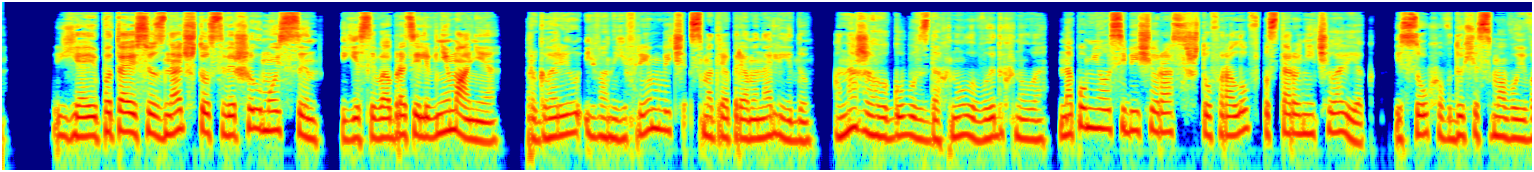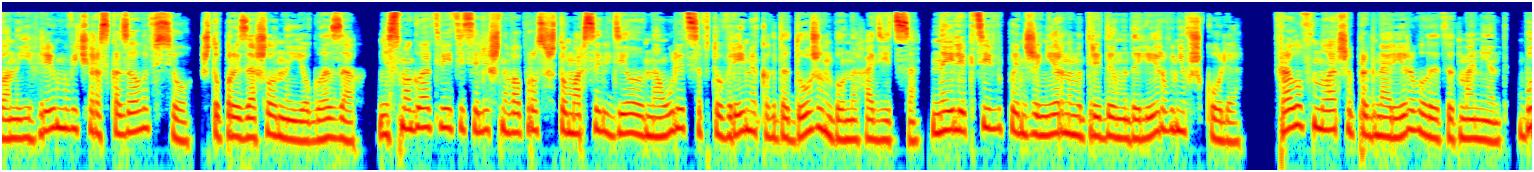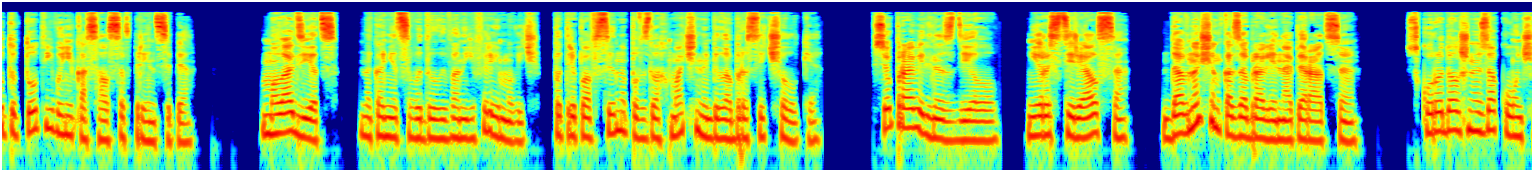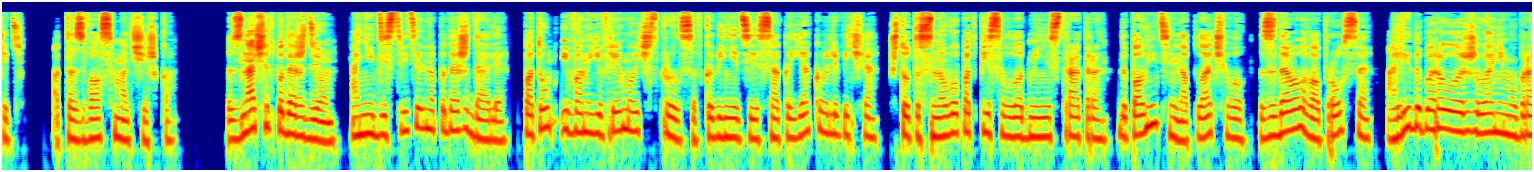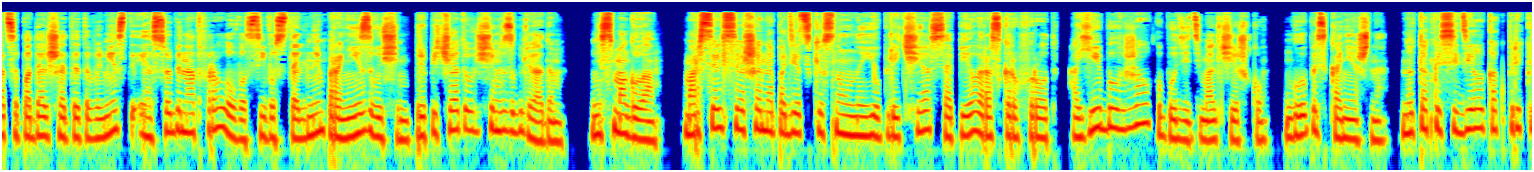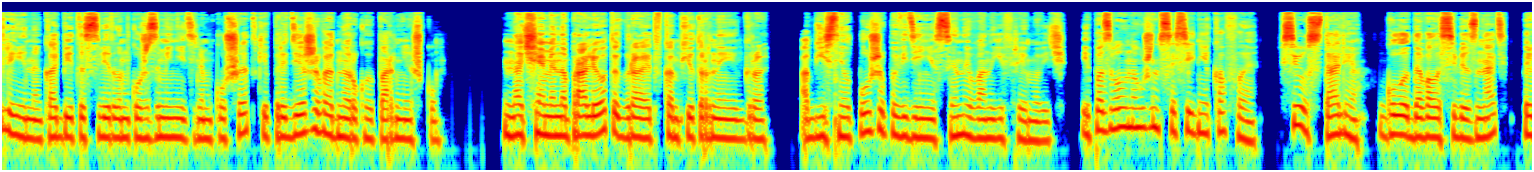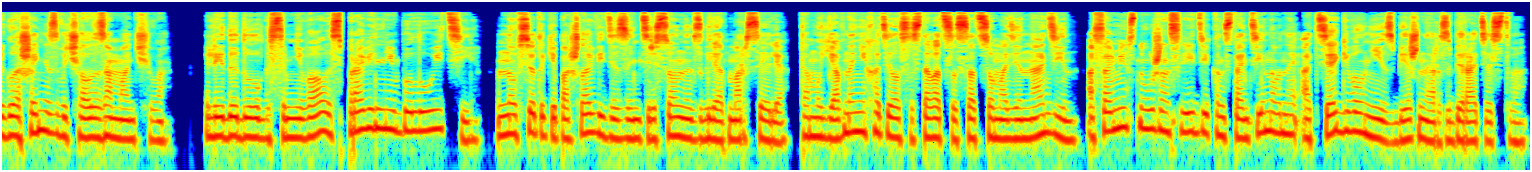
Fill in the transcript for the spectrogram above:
«Я и пытаюсь узнать, что совершил мой сын, если вы обратили внимание», проговорил Иван Ефремович, смотря прямо на Лиду. Она жала губы, вздохнула, выдохнула, напомнила себе еще раз, что Фролов — посторонний человек, и сухо в духе самого Ивана Ефремовича рассказала все, что произошло на ее глазах. Не смогла ответить лишь на вопрос, что Марсель делал на улице в то время, когда должен был находиться на элективе по инженерному 3D-моделированию в школе. Фролов-младший проигнорировал этот момент, будто тот его не касался в принципе. «Молодец!» — наконец выдал Иван Ефремович, потрепав сына по взлохмаченной белобрысой челке. «Все правильно сделал. Не растерялся. Давно щенка забрали на операцию?» «Скоро должны закончить», — отозвался мальчишка. «Значит, подождем». Они действительно подождали. Потом Иван Ефремович скрылся в кабинете Исака Яковлевича, что-то снова подписывал администратора, дополнительно оплачивал, задавал вопросы, а Лида боролась желанием убраться подальше от этого места и особенно от Фролова с его стальным, пронизывающим, припечатывающим взглядом. Не смогла. Марсель совершенно по-детски уснул на ее плече, сопел, раскрыв рот, а ей было жалко будить мальчишку. Глупость, конечно, но так и сидела, как приклеена к обитой светлым кожзаменителем кушетки, придерживая одной рукой парнишку. «Ночами напролёт играет в компьютерные игры», объяснил позже поведение сына Иван Ефремович и позвал на ужин в соседнее кафе. Все устали, голод давал себе знать, приглашение звучало заманчиво. Лида долго сомневалась, правильнее было уйти, но все таки пошла, видя заинтересованный взгляд Марселя. Тому явно не хотелось оставаться с отцом один на один, а совместный ужин с Лидией Константиновной оттягивал неизбежное разбирательство.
